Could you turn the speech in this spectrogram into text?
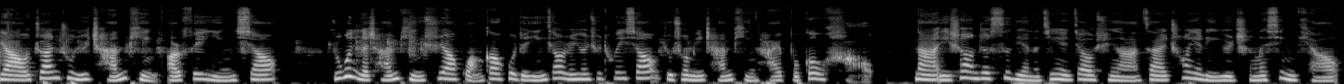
要专注于产品而非营销。如果你的产品需要广告或者营销人员去推销，就说明产品还不够好。那以上这四点的经验教训啊，在创业领域成了信条。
